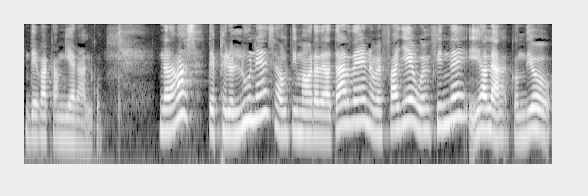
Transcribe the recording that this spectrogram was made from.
deba cambiar algo. Nada más, te espero el lunes a última hora de la tarde, no me falle, buen fin de y hala, con Dios.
